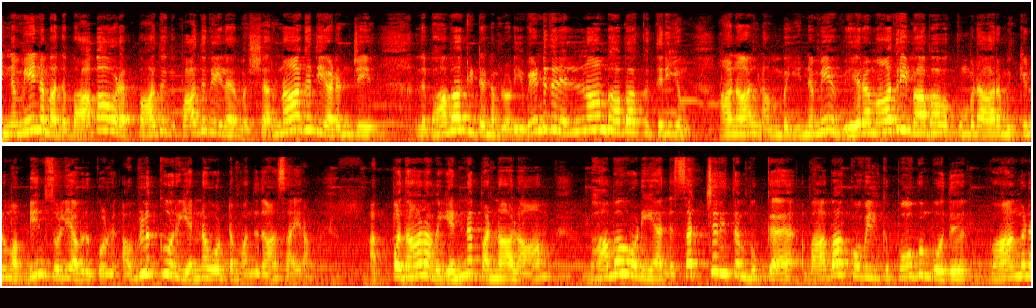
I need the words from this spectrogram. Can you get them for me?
இன்னுமே நம்ம அந்த பாபாவோட பாதுகை பாதுகையில் நம்ம சரணாகதி அடைஞ்சு அந்த பாபா கிட்ட நம்மளுடைய வேண்டுதல் எல்லாம் பாபாவுக்கு தெரியும். ஆனால் நம்ம இன்னுமே வேற மாதிரி பாபாவை கும்பிட ஆரம்பிக்கணும் அப்படின்னு சொல்லி அவருக்கு ஒரு அவளுக்கு ஒரு எண்ண ஓட்டம் வந்து வந்துதான் அப்போ தான் அவள் என்ன பண்ணாலாம்? பாபாவுடைய அந்த சச்சரித்தம் புக்கை பாபா கோவிலுக்கு போகும்போது வாங்கின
